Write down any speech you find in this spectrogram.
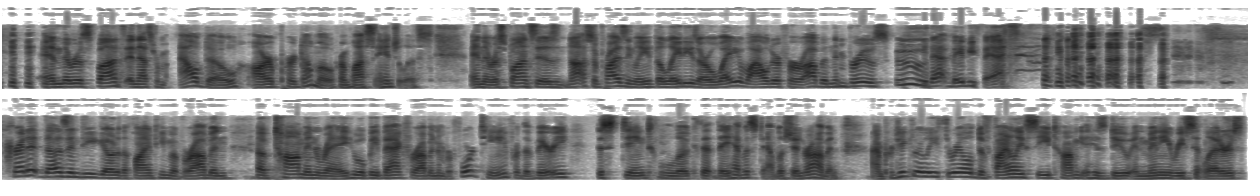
and the response, and that's from Aldo R. Perdomo from Los Angeles. And the response is, not surprisingly, the ladies are way wilder for Robin than Bruce. Ooh, that baby fat. Credit does indeed go to the fine team of Robin, of Tom and Ray, who will be back for Robin number 14 for the very distinct look that they have established in Robin. I'm particularly thrilled to finally see Tom get his due in many recent letters.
